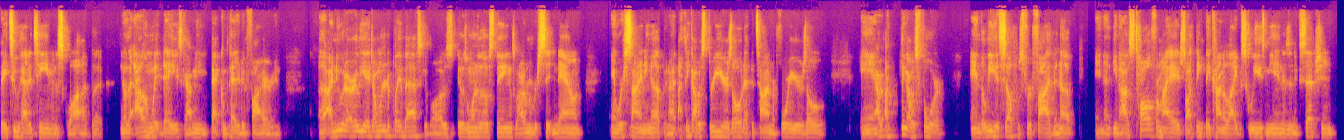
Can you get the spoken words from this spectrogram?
they too had a team and a squad. But you know the Allan Witt days got me that competitive fire, and uh, I knew at an early age I wanted to play basketball. It was it was one of those things where I remember sitting down and we're signing up, and I, I think I was three years old at the time or four years old, and I, I think I was four and the league itself was for five and up. And uh, you know, I was tall for my age, so I think they kind of like squeezed me in as an exception.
